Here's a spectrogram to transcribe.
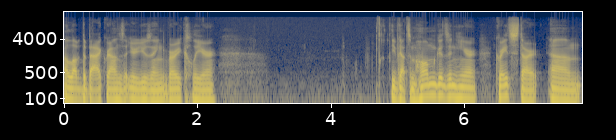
I love the backgrounds that you're using, very clear. You've got some home goods in here, great start. Um,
